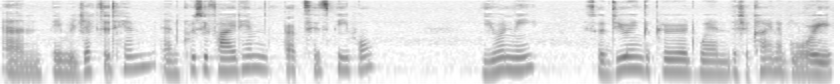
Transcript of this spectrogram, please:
and they rejected him and crucified him. That's his people, you and me. So during the period when the Shekinah glory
